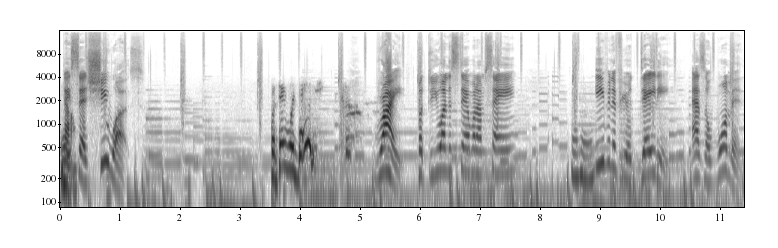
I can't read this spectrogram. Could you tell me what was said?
No, They said she was. but they were dating. Right. But do you understand what I'm saying? hmm Even if you're dating as a woman,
